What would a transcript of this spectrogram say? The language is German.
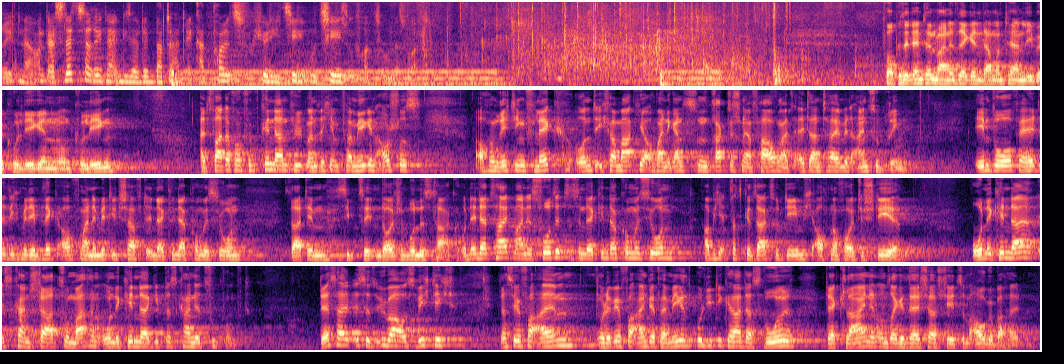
Redner. Und als letzter Redner in dieser Debatte hat Eckhard Polz für die CDU-CSU-Fraktion das Wort. Frau Präsidentin, meine sehr geehrten Damen und Herren, liebe Kolleginnen und Kollegen! Als Vater von fünf Kindern fühlt man sich im Familienausschuss auch im richtigen Fleck und ich vermag hier auch meine ganzen praktischen Erfahrungen als Elternteil mit einzubringen. Ebenso verhält es sich mit dem Blick auf meine Mitgliedschaft in der Kinderkommission seit dem 17. Deutschen Bundestag. Und in der Zeit meines Vorsitzes in der Kinderkommission habe ich etwas gesagt, zu dem ich auch noch heute stehe. Ohne Kinder ist kein Staat zu machen, ohne Kinder gibt es keine Zukunft. Deshalb ist es überaus wichtig, dass wir vor allem, oder wir vor allem, wir Familienpolitiker, das Wohl der Kleinen in unserer Gesellschaft stets im Auge behalten.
